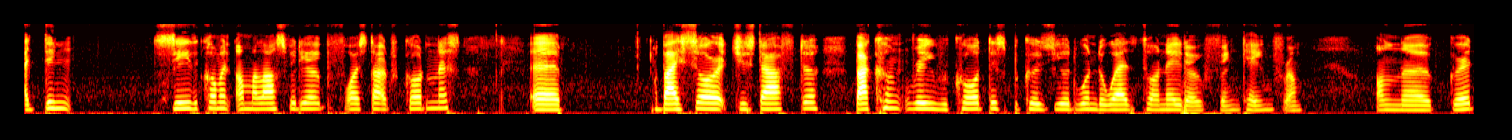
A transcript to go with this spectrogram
I didn't see the comment on my last video before I started recording this. Uh, but I saw it just after. But I couldn't re-record this because you'd wonder where the tornado thing came from on the grid.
